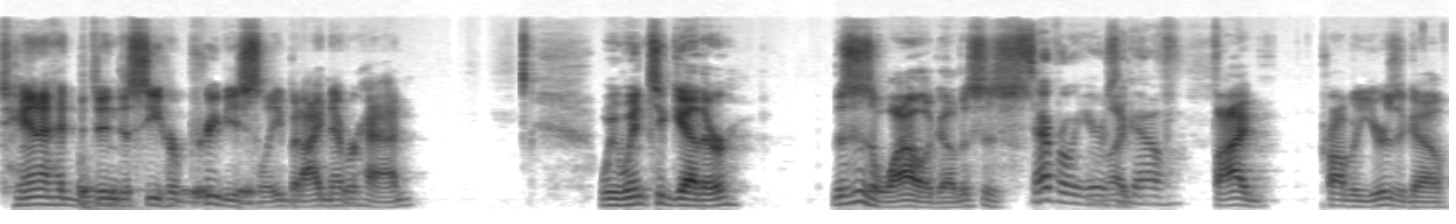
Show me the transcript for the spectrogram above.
Tana had been to see her previously, but I never had. We went together. This is a while ago. This is several years like ago, five probably years ago,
